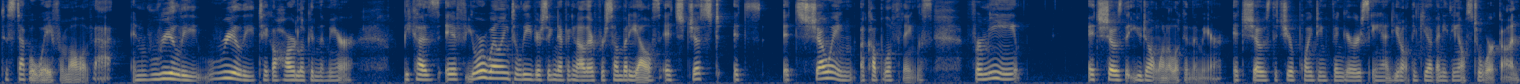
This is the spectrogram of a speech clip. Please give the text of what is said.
to step away from all of that and really, really take a hard look in the mirror. Because if you're willing to leave your significant other for somebody else, it's just, it's, it's showing a couple of things. For me, it shows that you don't want to look in the mirror. It shows that you're pointing fingers and you don't think you have anything else to work on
